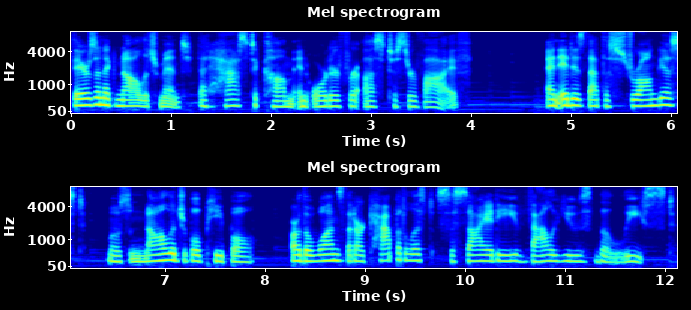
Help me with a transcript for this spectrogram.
There's an acknowledgement that has to come in order for us to survive. And it is that the strongest, most knowledgeable people are the ones that our capitalist society values the least.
